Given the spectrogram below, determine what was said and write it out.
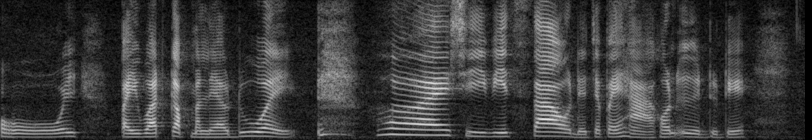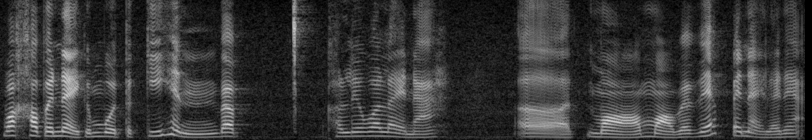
โอ้ยไปวัดกลับมาแล้วด้วยเฮ้ยชีวิตเศร้า เดี๋ยวจะไปหาคนอื่นดูดิว่าเขาไปไหนกันหมดตะกี้เห็นแบบเขาเรียกว่าอะไรนะเอ่อหมอหมอแวบๆไปไหนแล้วเนี่ย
